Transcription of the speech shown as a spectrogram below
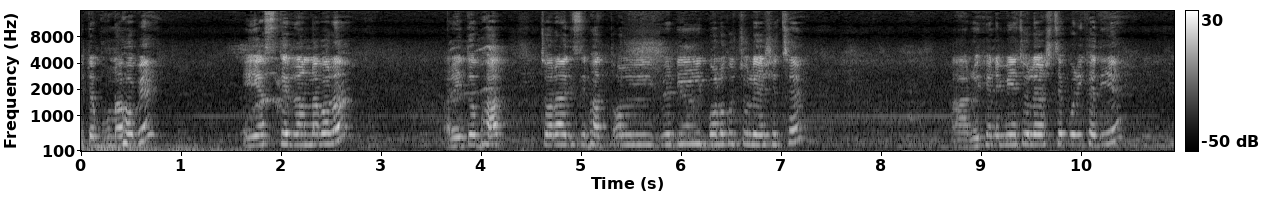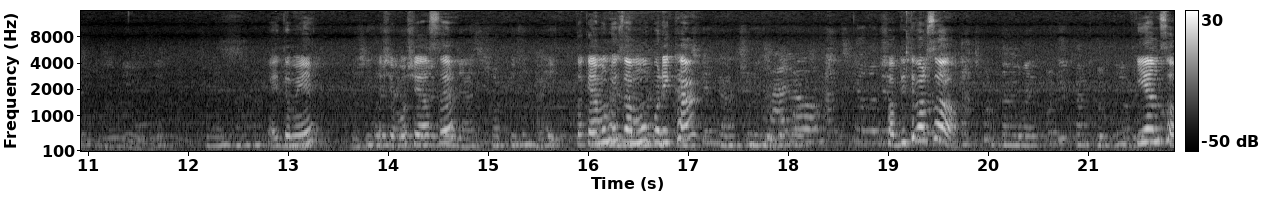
এটা ভুনা হবে। এই আজকের রান্না বাড়া আর এই তো ভাত। চড়াই দিছি ভাত অলরেডি বলক চলে এসেছে। আর ওইখানে মেয়ে চলে আসছে পরীক্ষা দিয়ে। এই তো মেয়ে এসে বসে আছে। তো কেমন হয়েছে আম্মু পরীক্ষা? সব দিতে পারছ? কি আনছো?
